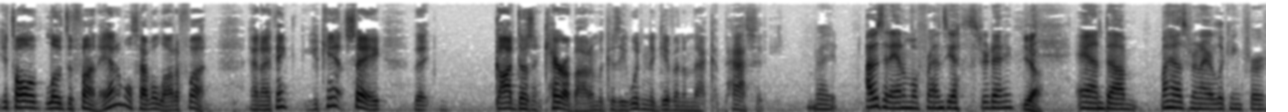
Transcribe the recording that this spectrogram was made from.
It's all loads of fun. Animals have a lot of fun. And I think you can't say that God doesn't care about them because he wouldn't have given them that capacity. Right. I was at Animal Friends yesterday. Yeah. And um, my husband and I are looking for,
